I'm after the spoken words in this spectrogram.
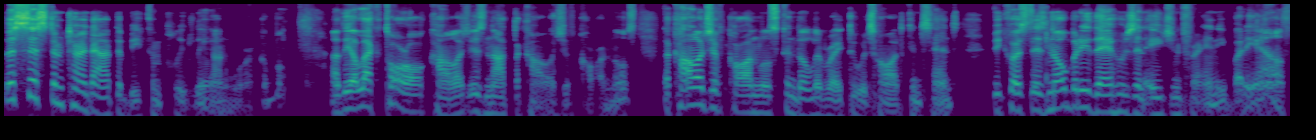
The system turned out to be completely unworkable. Uh, the electoral college is not the College of Cardinals. The College of Cardinals can deliberate to its heart consent because there's nobody there who's an agent for anybody else.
